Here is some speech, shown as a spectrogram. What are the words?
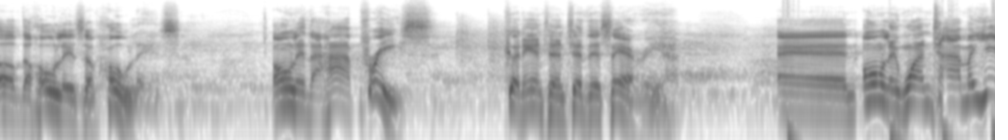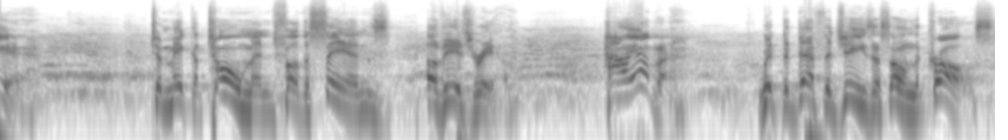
of the holies of holies. Only the high priest could enter into this area and only one time a year to make atonement for the sins of Israel. However, with the death of Jesus on the cross,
